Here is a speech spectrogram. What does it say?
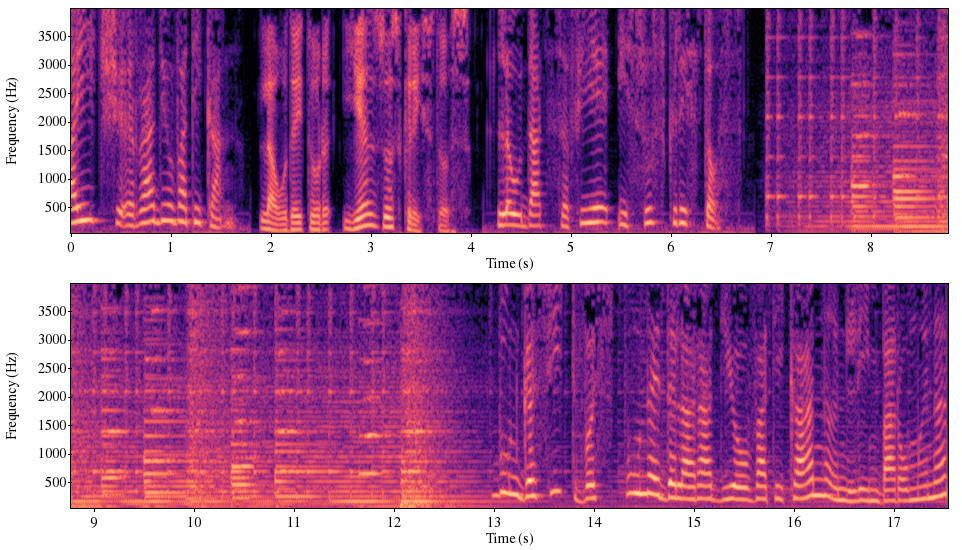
Aici Radio Vatican. Laudetur Iesus Christus. Lăudat să fie Isus Hristos. Bun găsit, vă spune de la Radio Vatican în limba română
